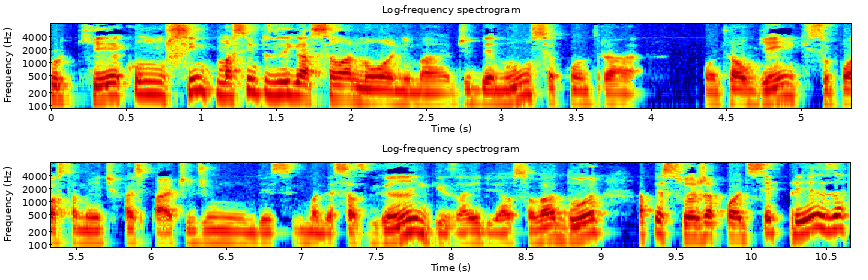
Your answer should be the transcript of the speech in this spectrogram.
porque com uma simples ligação anônima de denúncia contra, contra alguém que supostamente faz parte de um desse, uma dessas gangues aí de El Salvador, a pessoa já pode ser presa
